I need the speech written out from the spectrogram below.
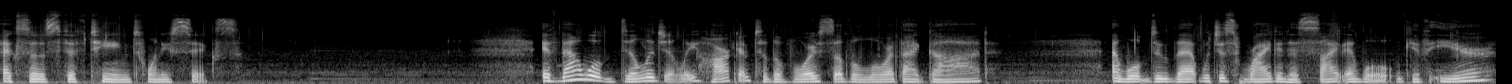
Exodus 15 26. If thou wilt diligently hearken to the voice of the Lord thy God, and will do that which is right in his sight and will give ear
